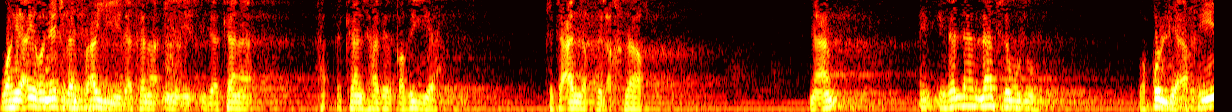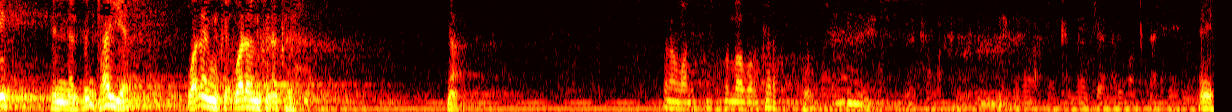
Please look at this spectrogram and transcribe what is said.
وهي أيضا يجب أن تعيي إذا كان إذا كان كانت هذه القضية تتعلق بالأخلاق. نعم. إذا لا, لا تزوجوه. وقل لأخيك إن البنت عيت ولا يمكن ولا يمكن أكرهها نعم السلام عليكم ورحمة الله وبركاته. إيه؟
